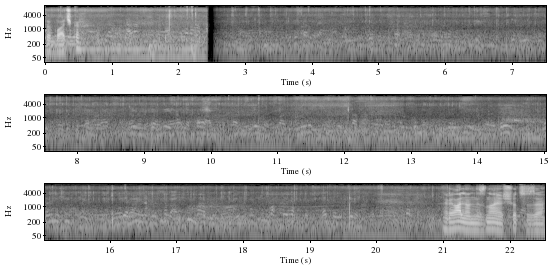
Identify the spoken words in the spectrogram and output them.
Собачка. Реально не знаю, що це за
